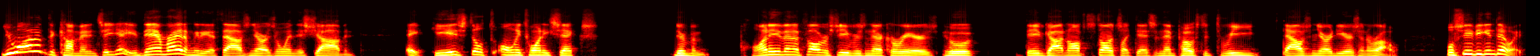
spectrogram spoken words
You want him to come in and say, yeah, you're damn right. I'm going to get a thousand yards and win this job. And hey, he is still only 26. There have been plenty of NFL receivers in their careers who they've gotten off starts like this and then posted 3,000 yard years in a row. We'll see if he can do it.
